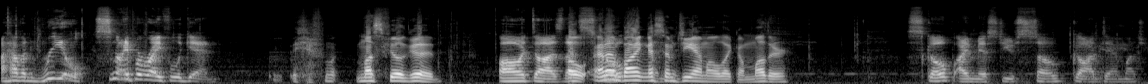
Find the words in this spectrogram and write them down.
I have a real sniper rifle again. Must feel good. Oh, it does. Oh, That's and I'm buying SMG ammo like a mother. Scope, I missed you so goddamn much.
